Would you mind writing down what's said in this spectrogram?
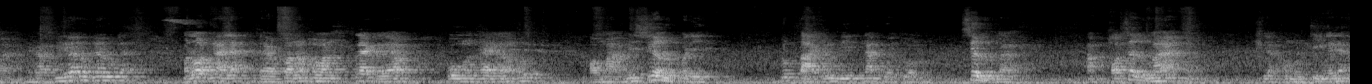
มานะครับมีแล้วรู้แล้วรู้แล้วมันรอดง่ายแล้ว แต่ตอนนั้นพอมันแรกไปแล้วปูมันแทงแล้วปุ๊บออกมานี่เสื้อหลุดพอดีลูกตายลูกนี้น่ากลัวตัวมเสื้อหลุดมาอะพอเสื้อหลุดมาเนี่ยเอาเหมือนจริงเลยเนี่ย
